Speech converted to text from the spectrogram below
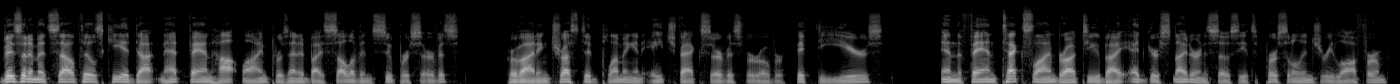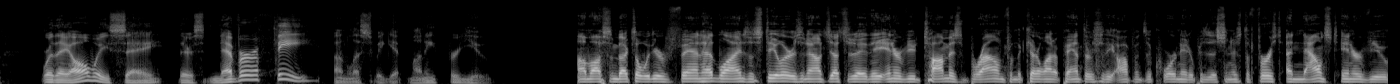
Visit them at southhillskia.net. Fan Hotline presented by Sullivan Super Service, providing trusted plumbing and HVAC service for over 50 years. And the Fan Text Line brought to you by Edgar Snyder and Associates, a personal injury law firm, where they always say there's never a fee unless we get money for you. I'm Austin Bechtel with your fan headlines. The Steelers announced yesterday they interviewed Thomas Brown from the Carolina Panthers for the offensive coordinator position. It's the first announced interview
